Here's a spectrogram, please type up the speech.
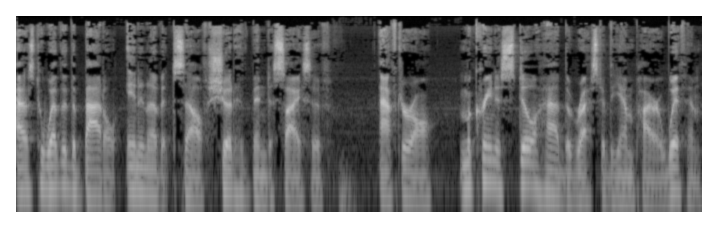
as to whether the battle in and of itself should have been decisive. After all, Macrinus still had the rest of the empire with him.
